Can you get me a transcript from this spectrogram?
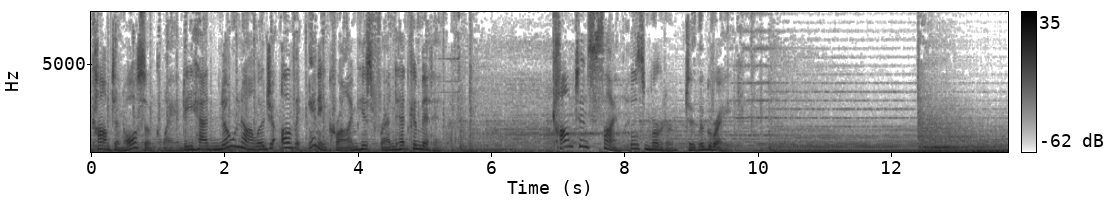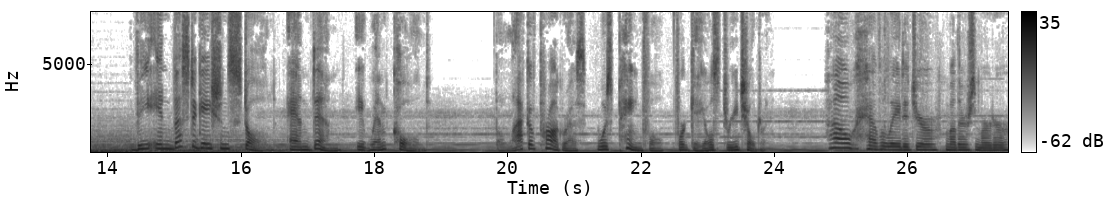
Compton also claimed he had no knowledge of any crime his friend had committed. Compton's silence murder to the grave. The investigation stalled, and then it went cold. The lack of progress was painful for Gail's three children. How heavily did your mother's murder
